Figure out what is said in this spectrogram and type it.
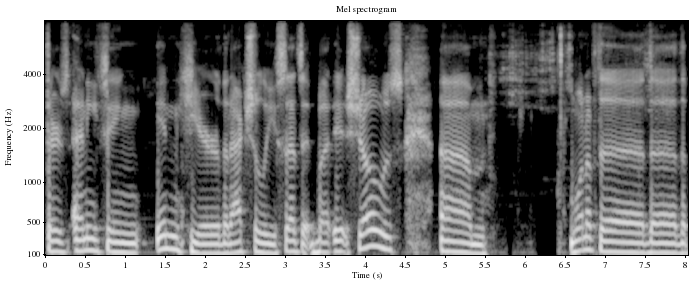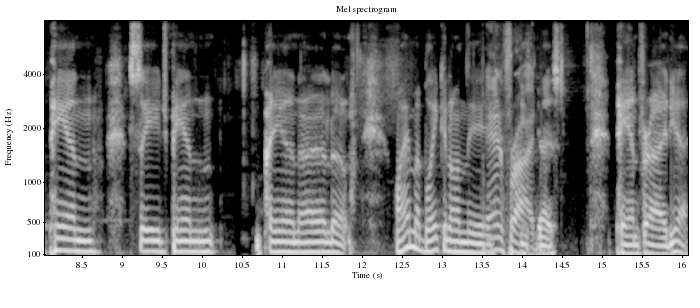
there's anything in here that actually says it, but it shows um, one of the the the pan sage pan pan. Uh. Why am I blanking on the Pan fried. guys? Pan fried, yeah.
